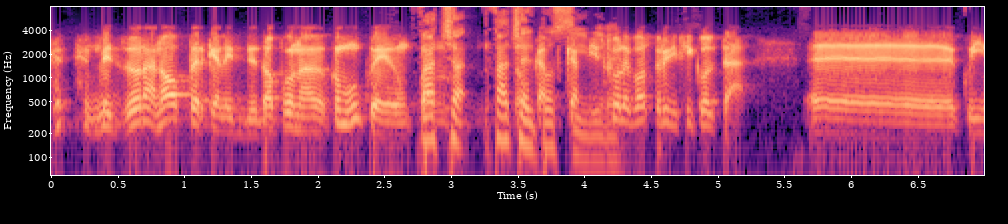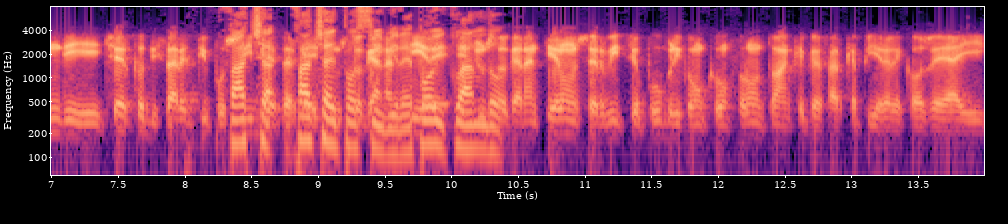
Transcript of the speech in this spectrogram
mezz'ora no, perché dopo una, comunque un faccia, faccia il possibile. Capisco le vostre difficoltà. Eh, quindi cerco di fare il più possibile faccia, faccia il possibile poi quando garantire un servizio pubblico un confronto anche per far capire le cose ai,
